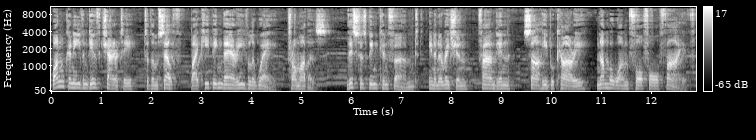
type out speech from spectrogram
One can even give charity to themselves by keeping their evil away from others. This has been confirmed in a narration found in Sahih Bukhari, number 1445.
